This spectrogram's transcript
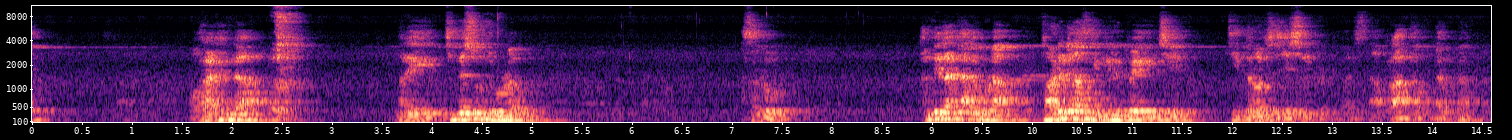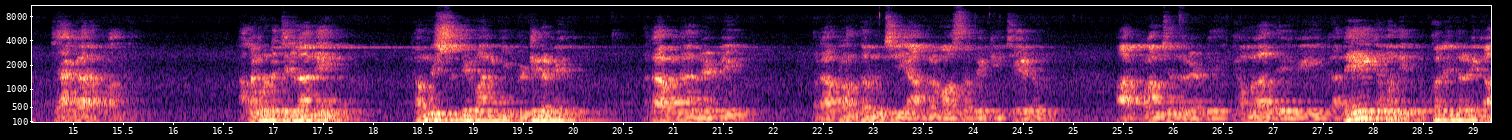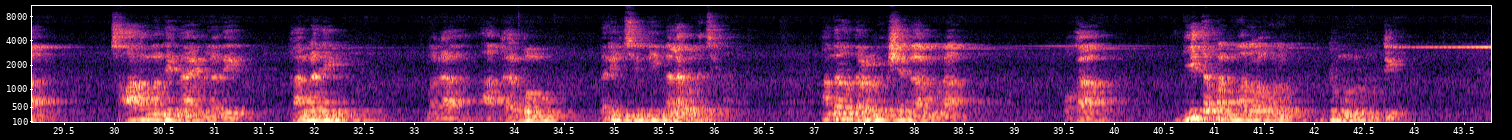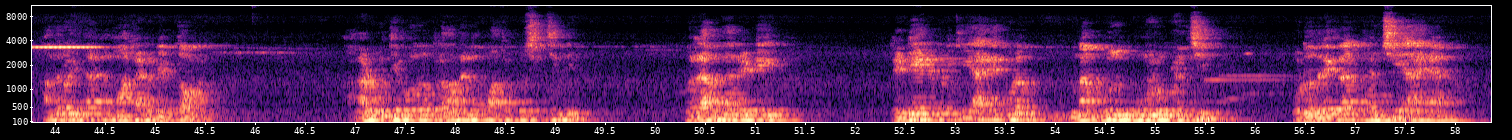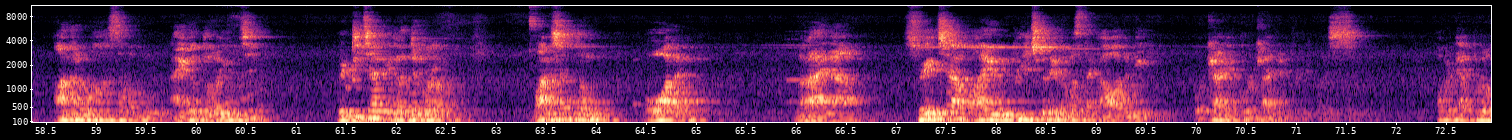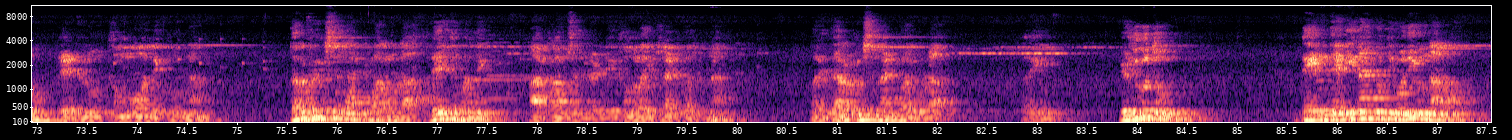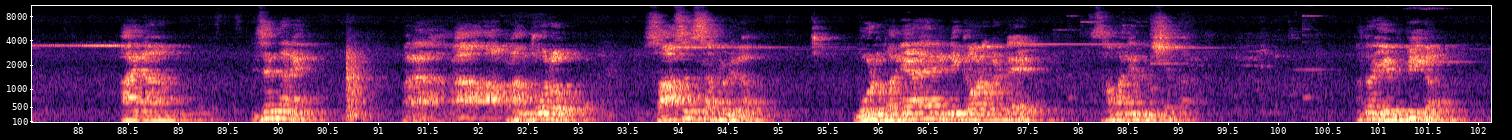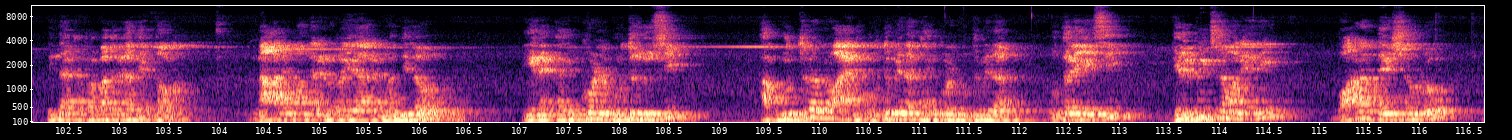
ఒక రకంగా మరి చిన్న చూపు చూడడం. అసలు అన్ని రకాలు కూడా థర్డ్ క్లాస్ డిగ్రీ ఉపయోగించి చిత్రవలస చేసినటువంటి పరిస్థితి. ఆ ప్రాంతం అంతా కూడా త్యాగాల ప్రాంతం. నల్గొండ జిల్లానే కమ్యూనిస్ట్ ఉద్యమానికి పెట్టిన పేరు. రామనారాయణ రెడ్డి మరి ఆ ప్రాంతం నుంచి ఆంధ్ర మాస్టర్ పెట్టి చేయడం ఆర్ రామచంద్రరెడ్డి కమలాదేవి ఇంకా అనేక మంది ఒకరిద్దరిని కాదు చాలామంది నాయకులది కన్నది మరి ఆ గర్భం ధరించింది నెలకొచ్చింది అందరూ ధర్మభిక్ష గారు కూడా ఒక గీత పరిమాణంలో కుటుంబం పుట్టి అందరూ ఇందాక మాట్లాడడం చెప్తా ఉన్నాను ఆనాడు ఉద్యమంలో ప్రధానంగా పాత్ర పోషించింది మరి రామనారాయణ రెడ్డి. రెడ్డి అయినప్పటికీ ఆయన కూడా ఉన్న భూములు భూములు పంచి మూడు వందల ఎకరాలు పంచి ఆయన ఆంధ్ర మహాసభకు నాయకత్వం వహించి వెట్టిచాటి రద్దు కొరకు పోవాలని. మరి ఆయన స్వేచ్ఛ వాయువు పీల్చుకునే వ్యవస్థ కావాలని కొట్లాడి కొట్లాడేటువంటి పరిస్థితి. కాబట్టి అప్పుడు రెడ్లు కమ్మ వాళ్ళు ఎక్కువ ఉన్నా ధర్మభిక్ష లాంటి వాళ్ళు కూడా అనేక మంది ఆ రామచంద్ర రెడ్డి కమల ఇట్లాంటి వాళ్ళు ఉన్నా మరి ధర్మభిక్ష లాంటి వాళ్ళు కూడా మరి ఎదుగుతూ అంటే ఎంత ఎదిగినా కొద్ది ఒదిగి ఉన్నాము ఆయన నిజంగానే మరి ఆ- ప్రాంతంలో శాసనసభ్యుడిగా మూడు పర్యాయాలు ఎన్నిక కావడం అంటే సామాన్య విషయం కాదు. అందులో ఎంపీగా ఇందాక ప్రభాకర్ గారు చెప్తా ఉన్నాం నాలుగు వందల ఎనభై ఆరు మందిలో ఈయన కంకోళ్ళు గుర్తు చూసి ఆ గుర్తులలో ఆయన గుర్తు మీద కంకోళ్ళు గుర్తు మీద ముద్ర వేసి గెలిపించడం అనేది భారతదేశంలో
